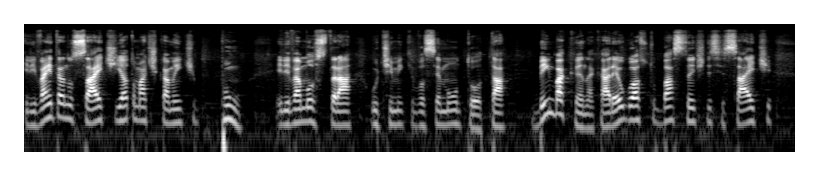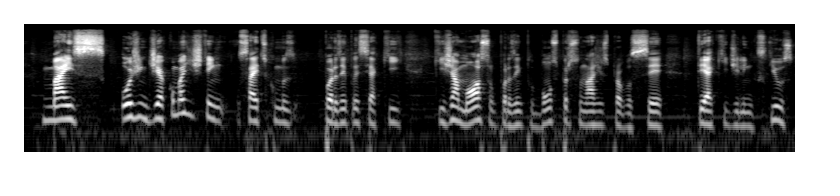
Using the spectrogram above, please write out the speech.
ele vai entrar no site e automaticamente, pum, ele vai mostrar o time que você montou, tá? Bem bacana, cara. Eu gosto bastante desse site, mas hoje em dia, como a gente tem sites como, por exemplo, esse aqui, que já mostram, por exemplo, bons personagens para você ter aqui de Link Skills,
